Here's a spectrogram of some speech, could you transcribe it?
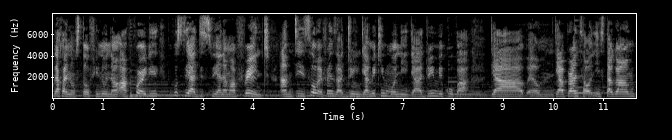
that kind of stuff you know now ah people already people see her this way and i'm a friend i'm this. See what my friends are doing they are making money they are doing makeover their um their brands are on instagram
